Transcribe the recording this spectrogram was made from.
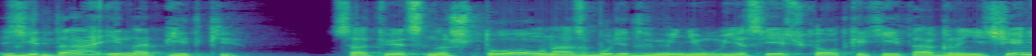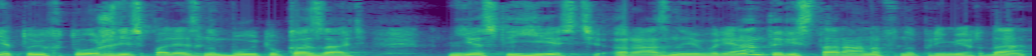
Еда и напитки – Соответственно, что у нас будет в меню? Если есть у кого-то какие-то ограничения, то их тоже здесь полезно будет указать. Если есть разные варианты ресторанов, например, да,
